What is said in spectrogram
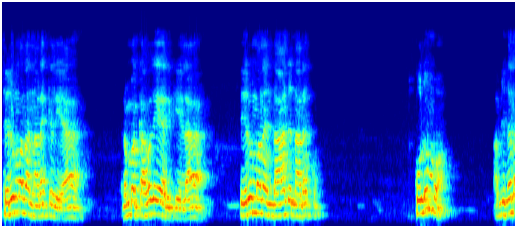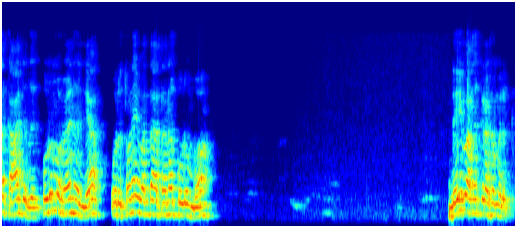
திருமணம் நடக்கலையா? ரொம்ப கவலையா இருக்கீங்களா? திருமணம் இந்த ஆண்டு நடக்கும். குடும்பம் அப்படித்தானே காட்டுது. குடும்பம் வேணும் இல்லையா? ஒரு துணை வந்தா தானே குடும்பம். தெய்வ அனுக்கிரகம் இருக்கு.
